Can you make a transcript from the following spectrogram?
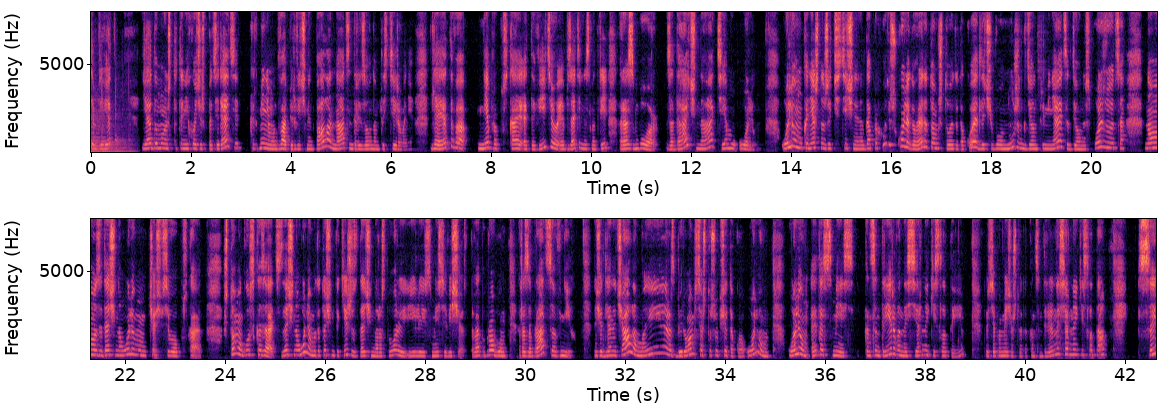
Всем привет! Я думаю, что ты не хочешь потерять как минимум 2 первичных балла на централизованном тестировании. Для этого не пропускай это видео и обязательно смотри разбор задач на тему Олиум. Олиум, конечно же, частично иногда проходит в школе, говорят о том, что это такое, для чего он нужен, где он применяется, где он используется, но задачи на Олиум чаще всего опускают. Что могу сказать? Задачи на Олиум это точно такие же задачи на растворы или смеси веществ. Давай попробуем разобраться в них. Значит, для начала мы разберемся, что же вообще такое олеум. Олеум – это смесь концентрированной серной кислоты, то есть я помечу, что это концентрированная серная кислота, с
